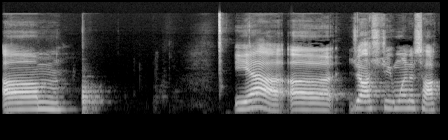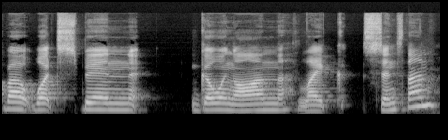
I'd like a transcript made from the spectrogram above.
um, yeah, uh, Josh, do you want to talk about what's been going on like since then?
